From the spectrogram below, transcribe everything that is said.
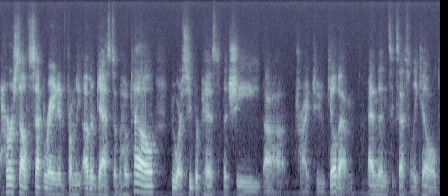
herself separated from the other guests of the hotel who are super pissed that she uh, tried to kill them and then successfully killed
